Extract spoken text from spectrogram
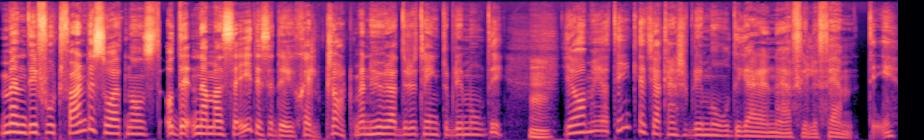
Men det är fortfarande så att någonstans, och det, när man säger det så är det självklart, men hur hade du tänkt att bli modig? Mm. Ja, men jag tänker att jag kanske blir modigare när jag fyller 50.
